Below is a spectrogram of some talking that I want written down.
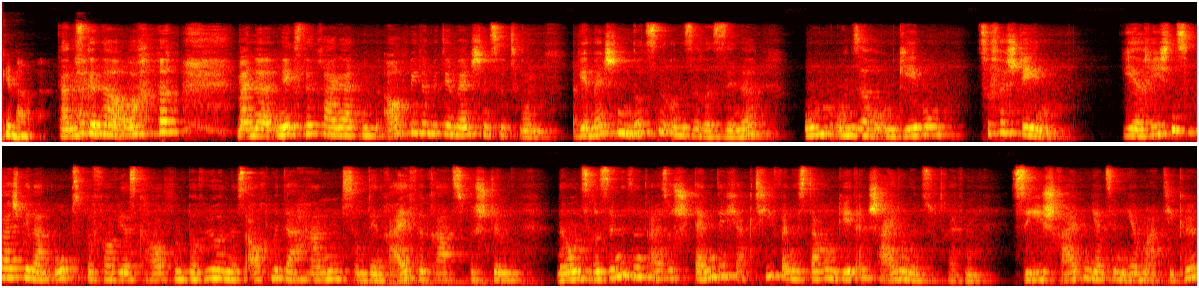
Genau. Ganz genau. Meine nächste Frage hat auch wieder mit den Menschen zu tun. Wir Menschen nutzen unsere Sinne, um unsere Umgebung zu verstehen. Wir riechen zum Beispiel an Obst, bevor wir es kaufen, berühren es auch mit der Hand, um den Reifegrad zu bestimmen. Na, unsere Sinne sind also ständig aktiv, wenn es darum geht, Entscheidungen zu treffen. Sie schreiben jetzt in Ihrem Artikel,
